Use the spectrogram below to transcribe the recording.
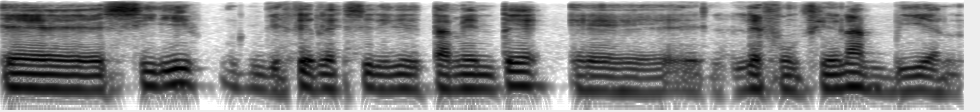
eh, Siri, decirle Siri directamente, eh, le funciona bien.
